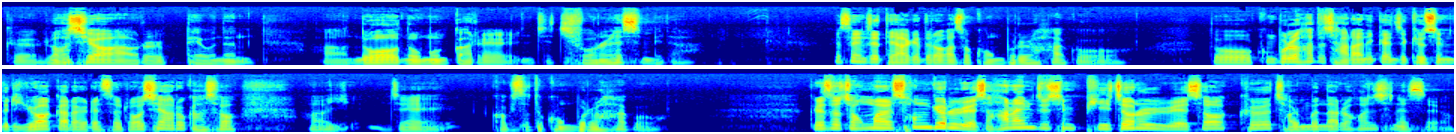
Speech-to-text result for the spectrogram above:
그 러시아어를 배우는 어, 노어 노문과를 이제 지원을 했습니다. 그래서 이제 대학에 들어가서 공부를 하고 또 공부를 하도 잘하니까 이제 교수님들이 유학 가라 그래서 러시아로 가서 어, 이제 거기서도 공부를 하고 그래서 정말 성교를 위해서 하나님 주신 비전을 위해서 그 젊은 날을 헌신했어요.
